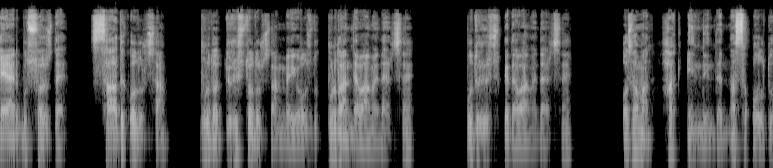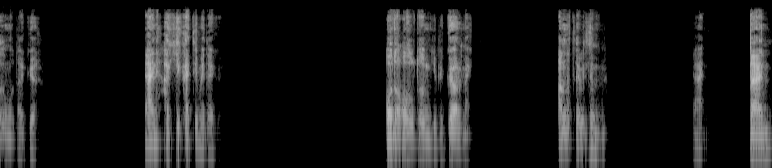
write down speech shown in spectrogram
Eğer bu sözde sadık olursam, burada dürüst olursam ve yolculuk buradan devam ederse, bu dürüstlükle devam ederse, o zaman hak indinde nasıl olduğumu da gör. Yani hakikatimi de gör. O da olduğum gibi görmek. Anlatabildim mi? Yani ben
